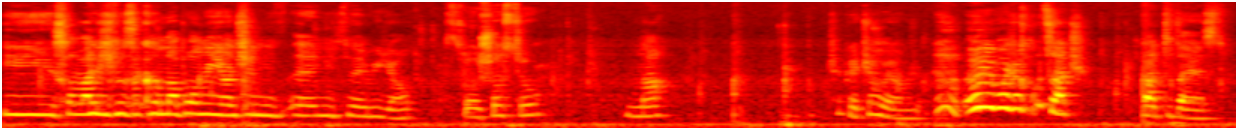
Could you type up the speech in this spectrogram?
i schowaliśmy za kanapą i on się nic, e, nic nie widział. Z twoją siostrą? No. Czekaj, czemu ja muszę... Ej, można kucać! Tak, tutaj jest.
